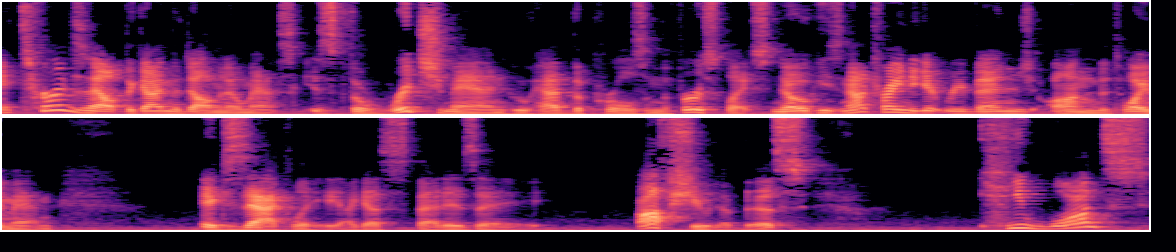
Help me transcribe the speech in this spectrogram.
it turns out the guy in the domino mask is the rich man who had the pearls in the first place. No, he's not trying to get revenge on the toy man. Exactly. I guess that is a offshoot of this he wants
